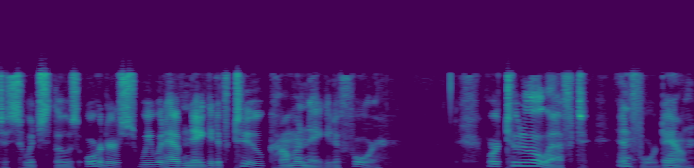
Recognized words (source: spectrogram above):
To switch those orders, we would have negative 2 comma negative 4, or 2 to the left and 4 down.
